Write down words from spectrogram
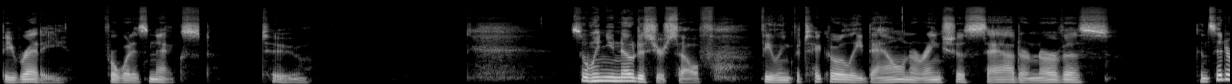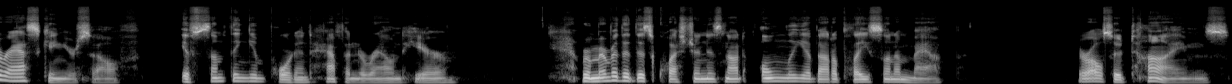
Be ready for what is next, too. So, when you notice yourself feeling particularly down or anxious, sad or nervous, Consider asking yourself if something important happened around here. Remember that this question is not only about a place on a map, there are also times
